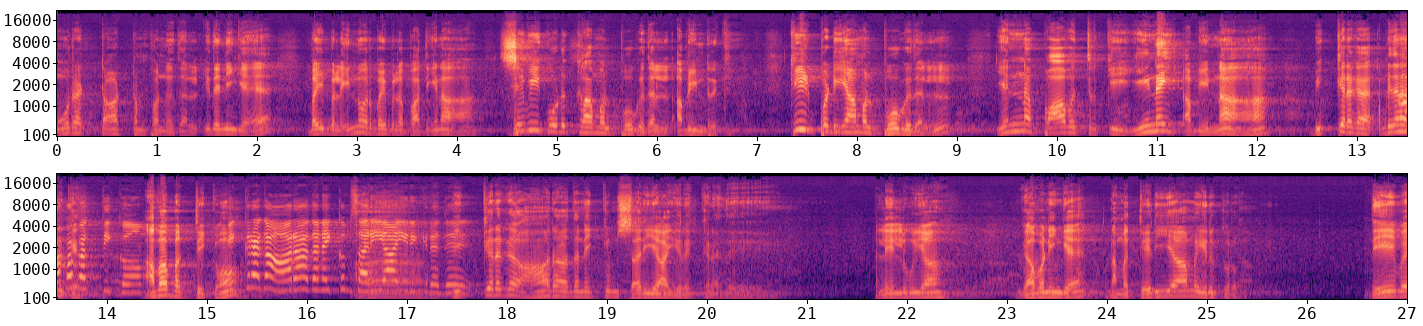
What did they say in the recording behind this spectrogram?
முரட்டாட்டம் பண்ணுதல். இதை நீங்கள் பைபிளில் இன்னொரு பைபிளில் பார்த்தீங்கன்னா செவி கொடுக்காமல் போகுதல் அப்படின்னு இருக்கு கீழ்ப்படியாமல் போகுதல். என்ன பாவத்திற்கு இணை அப்படின்னா விக்கிரக அப்படிதானே இருக்கு? அவபக்திக்கும் விக்கிரக ஆராதனைக்கும் சரியாயிருக்கிறது விக்கிரக ஆராதனைக்கும் சரியா இருக்கிறது. அல்லேலூயா. கவனிங்க நம்ம தெரியாமல் இருக்கிறோம். தேவ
